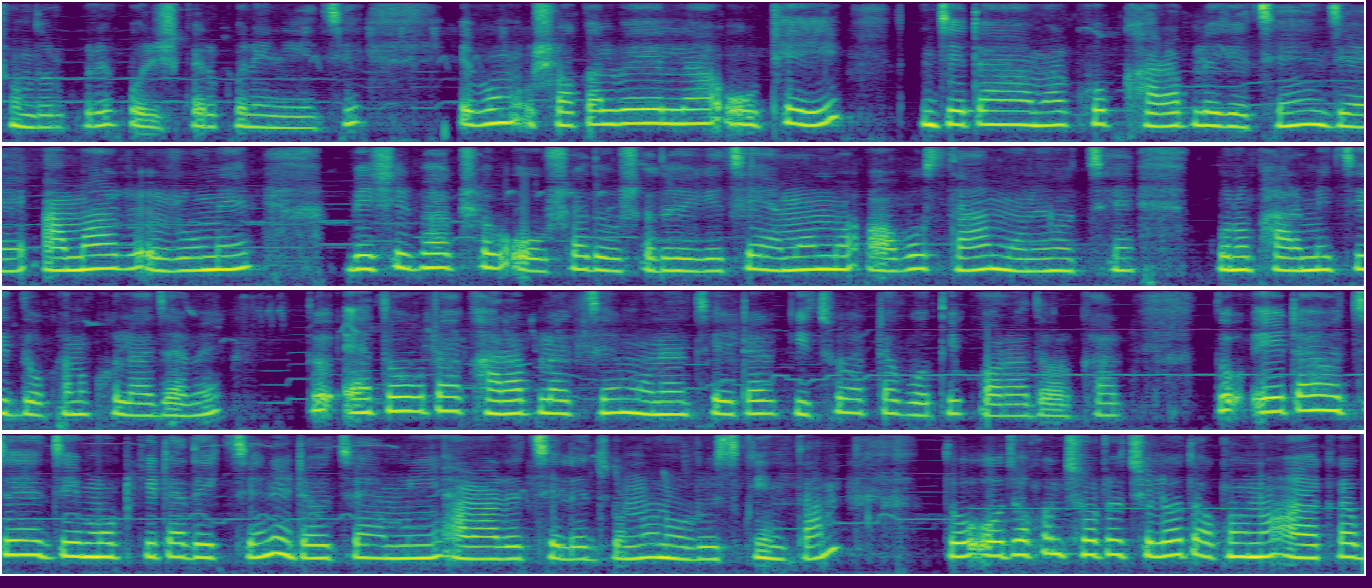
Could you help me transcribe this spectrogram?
সুন্দর করে পরিষ্কার করে নিয়েছি। এবং সকালবেলা উঠেই যেটা আমার খুব খারাপ লেগেছে যে, আমার রুমের বেশিরভাগ সব ঔষধ ঔষধ হয়ে গেছে। এমন অবস্থা মনে হচ্ছে কোনো ফার্মেসির দোকান খোলা যাবে। তো এতটা খারাপ লাগছে, মনে হচ্ছে এটার কিছু একটা গতি করা দরকার। তো এটা হচ্ছে যে মুটকিটা দেখছেন, এটা হচ্ছে আমি আমার ছেলের জন্য নুডলস কিনতাম। তো ও যখন ছোট ছিল তখন এক এক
